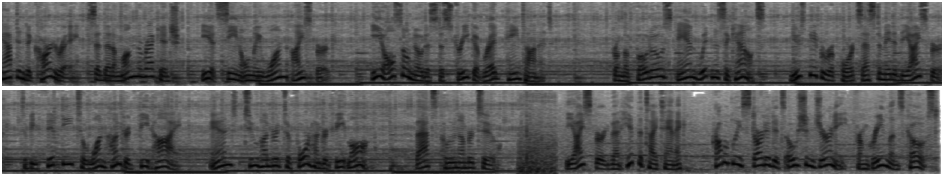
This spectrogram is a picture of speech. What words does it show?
Captain de Carteret said that among the wreckage, he had seen only one iceberg. He also noticed a streak of red paint on it. From the photos and witness accounts, newspaper reports estimated the iceberg to be 50 to 100 feet high and 200 to 400 feet long. That's clue number two. The iceberg that hit the Titanic probably started its ocean journey from Greenland's coast,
